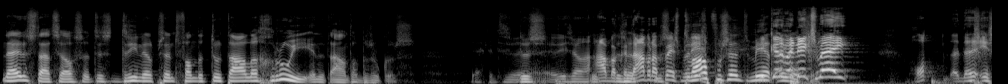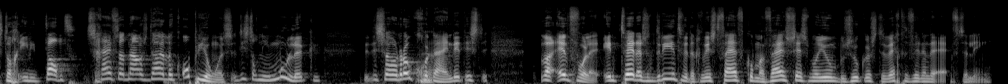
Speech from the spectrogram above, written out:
Nee, er staat zelfs, het is 33% van de totale groei in het aantal bezoekers. Ja, dit is Dus- dus, zo'n Dus- abacadabra dus persbericht. 12% meer Hier kunnen we niks mee! God, dat is toch irritant? Schrijf dat nou eens duidelijk op, jongens. Het is toch niet moeilijk? Dit is zo'n rookgordijn. Dit is... Maar even voorlezen. In 2023 wist 5,56 miljoen bezoekers de weg te vinden in de Efteling.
